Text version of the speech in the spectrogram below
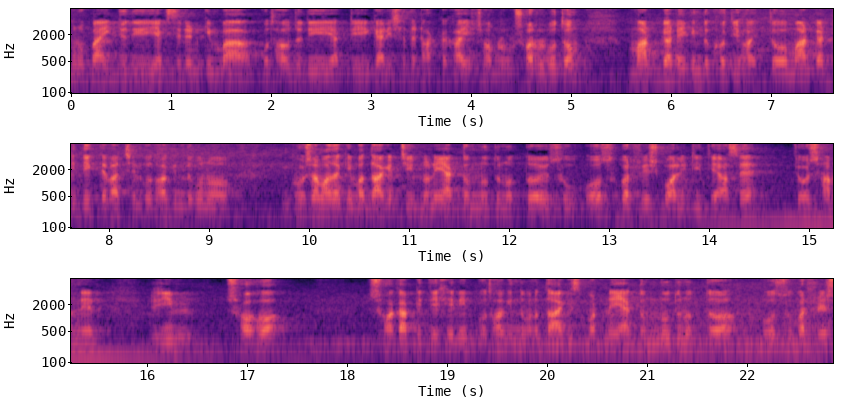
কোনো বাইক যদি অ্যাক্সিডেন্ট কিংবা কোথাও যদি একটি গাড়ির সাথে ধাক্কা খায়, সর্ব- সর্বপ্রথম মাঠ গার্ডে কিন্তু ক্ষতি হয়। তো মাঠ গার্ডটি দেখতে পাচ্ছেন, কোথাও কিন্তু কোনো ঘোষা মাজা কিংবা দাগের চিহ্ন নেই, একদম নতুনত্ব ও সুপার ফ্রেশ কোয়ালিটিতে আছে। তো সামনের রিম সহ সকাপটি দেখে নিন। কোথাও কিন্তু কোনো দাগ স্পট নেই, একদম নতুনত্ব ও সুপার ফ্রেশ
